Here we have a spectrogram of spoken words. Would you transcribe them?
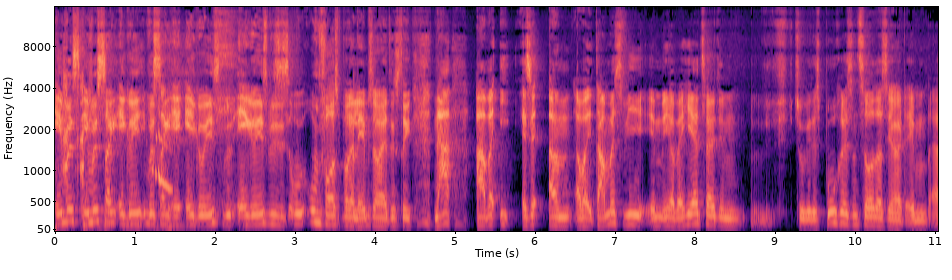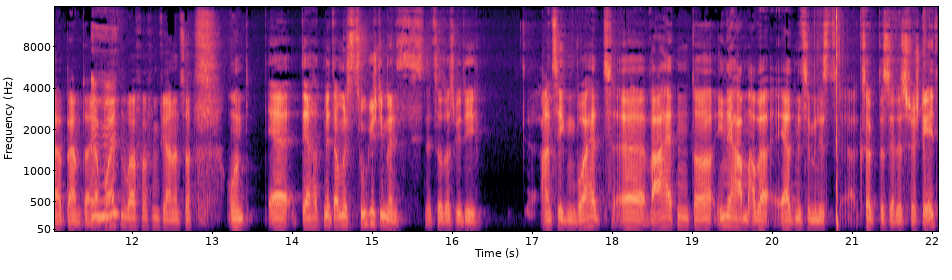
ich, muss, ich muss sagen, Ego, ich muss sagen, E- Egoismus, Egoismus ist un- unfassbare Lebenserhaltungstrick. Nein, aber ich, also, ähm, aber damals, wie eben, ich habe ja hier erzählt, im Zuge des Buches und so, dass ich halt eben äh, beim Therapeuten war vor fünf Jahren und so. Und äh, der hat mir damals zugestimmt. Es ist nicht so, dass wir die einzigen Wahrheit, äh, Wahrheiten da innehaben, aber er hat mir zumindest gesagt, dass er das versteht.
